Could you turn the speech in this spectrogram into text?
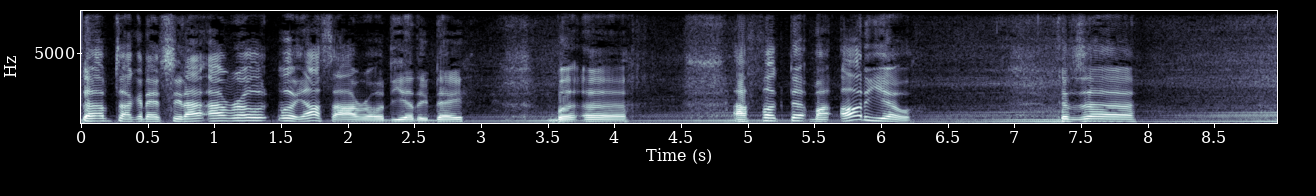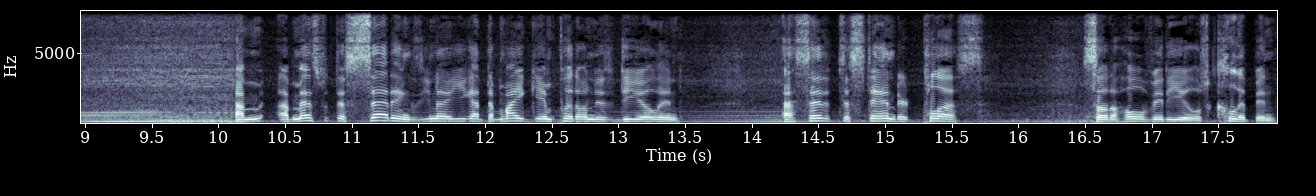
no, I'm talking that shit. I, I rode, well, y'all saw I rode the other day. But uh I fucked up my audio. Cause uh I, I messed with the settings. You know, you got the mic input on this deal, and I set it to standard plus, so the whole video was clipping.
